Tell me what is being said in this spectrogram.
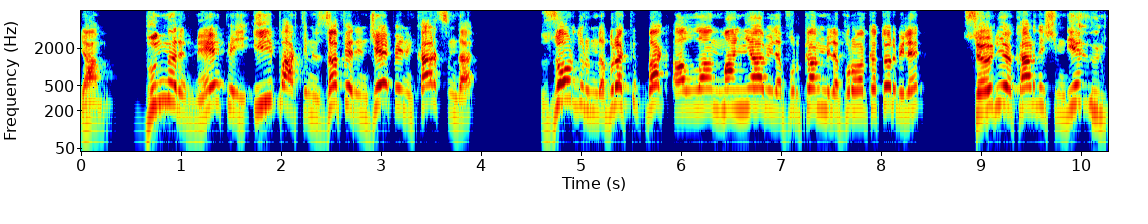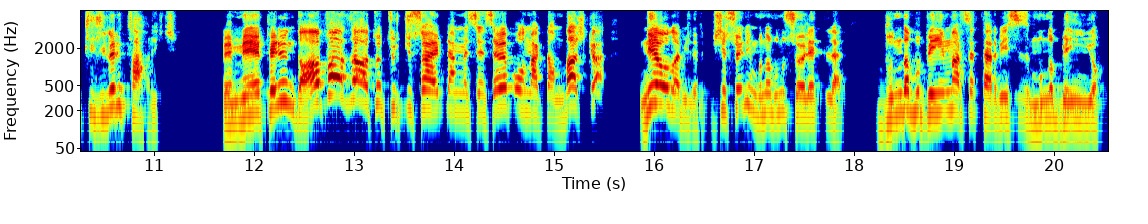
Ya bunları MHP'yi, İyi Parti'nin, Zafer'in, CHP'nin karşısında zor durumda bırakıp bak Allah'ın manyağı bile, Furkan bile, provokatör bile söylüyor kardeşim diye ülkücüleri tahrik. Ve MHP'nin daha fazla Atatürk'ü sahiplenmesine sebep olmaktan başka ne olabilir? Bir şey söyleyeyim buna bunu söylettiler. Bunda bu beyin varsa terbiyesizim. Bunda beyin yok.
